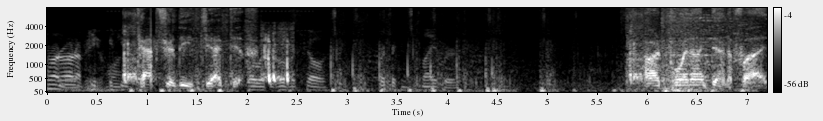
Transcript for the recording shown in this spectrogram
Run around if you P1. want. Capture the objective. Go with the overkill freaking sniper. Hardpoint identified.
